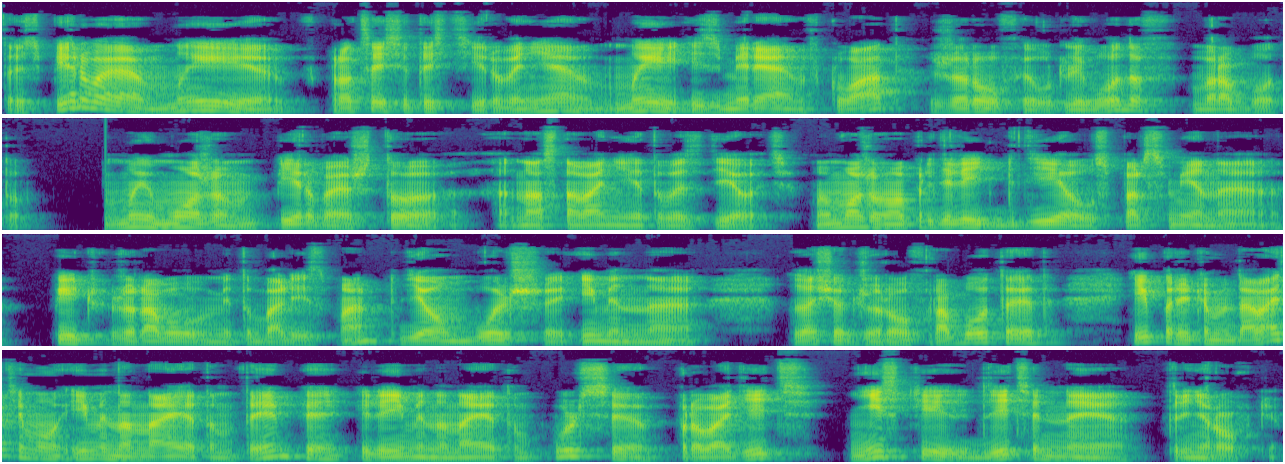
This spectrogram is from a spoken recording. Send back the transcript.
То есть первое, мы в процессе тестирования мы измеряем вклад жиров и углеводов в работу мы можем первое, что на основании этого сделать. Мы можем определить, где у спортсмена пик жирового метаболизма, где он больше именно за счет жиров работает, и порекомендовать ему именно на этом темпе или именно на этом пульсе проводить низкие длительные тренировки.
